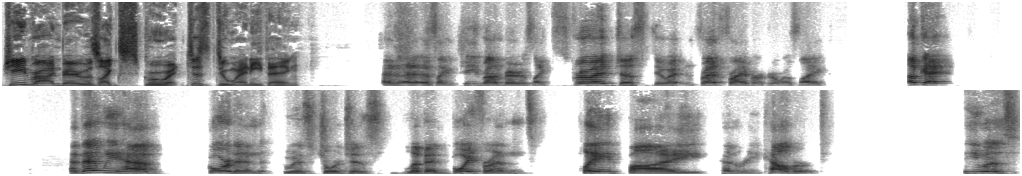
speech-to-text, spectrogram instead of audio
Gene Roddenberry was like, "Screw it, just do anything." and uh, it's like Gene Roddenberry was like, "Screw it, just do it," and Fred Freiberger was like, "Okay." And then we have Gordon, who is George's live-in boyfriend, played by Henry Calvert. He was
